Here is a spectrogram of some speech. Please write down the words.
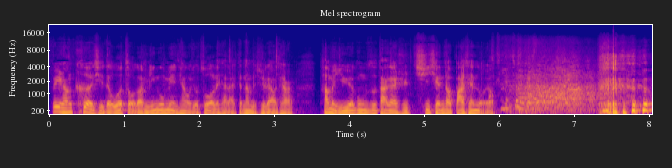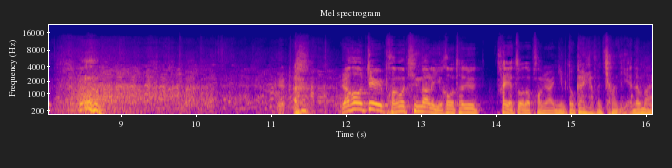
非常客气的，我走到民工面前，我就坐了下来，跟他们去聊天。他们一月工资大概是七千到八千左右。然后这位朋友听到了以后，他就他也坐到旁边，你们都干什么抢劫的吗？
